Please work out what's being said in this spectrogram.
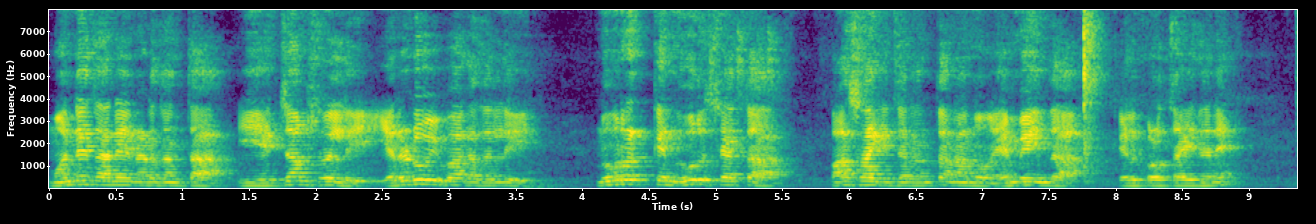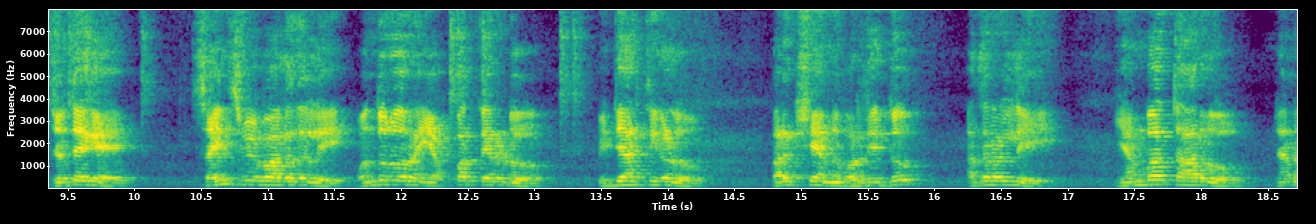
ಮೊನ್ನೆ ತಾನೇ ನಡೆದಂಥ ಈ ಎಕ್ಸಾಮ್ಸ್ನಲ್ಲಿ ಎರಡೂ ವಿಭಾಗದಲ್ಲಿ ನೂರಕ್ಕೆ ನೂರು ಶಾತ ಪಾಸ್ ಆಗಿದ್ದಾರಂತ ನಾನು ಹೆಮ್ಮೆಯಿಂದ ಹೇಳ್ಕೊಳ್ತಾ ಇದ್ದೇನೆ. ಜೊತೆಗೆ ಸೈನ್ಸ್ ವಿಭಾಗದಲ್ಲಿ ಒಂದು ನೂರ ಎಪ್ಪತ್ತೆರಡು ವಿದ್ಯಾರ್ಥಿಗಳು ಪರೀಕ್ಷೆಯನ್ನು ಬರೆದಿದ್ದು, ಅದರಲ್ಲಿ ಎಂಬತ್ತಾರು ಜನ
